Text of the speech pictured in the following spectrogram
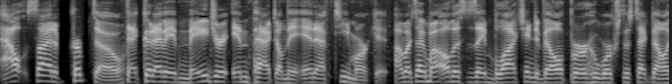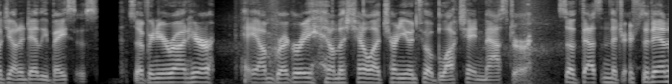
outside of crypto that could have a major impact on the NFT market. I'm going to talk about all this as a blockchain developer who works with this technology on a daily basis. So if you're new around here, hey, I'm Gregory, and on this channel, I turn you into a blockchain master. So if that's something that you're interested in,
